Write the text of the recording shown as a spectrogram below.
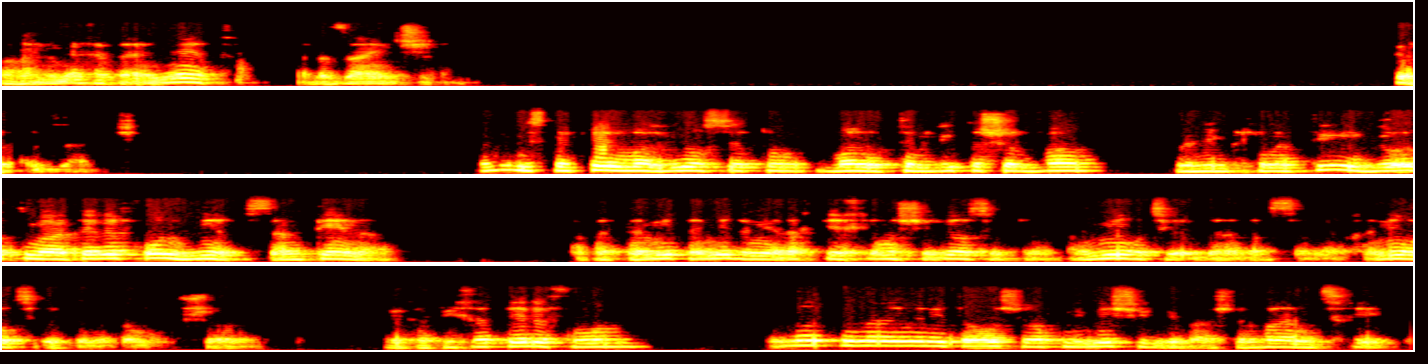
אבל אני אומר לך את האמת, על הזין שלי. אני מסתכל מה לי עושה טוב, מה נותן לי את השלווה, ומבחינתי להיות מהטלפון נרס, אנטנה. אבל תמיד תמיד אני הלכתי אחרי מה שלי עושה טוב. אני רוצה להיות בן אדם שמח, אני רוצה להיות בן אדם מאושר. וחתיכת טלפון, לא תמנע ממני את העושר הפנימי שלי והשלווה הנצחית.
